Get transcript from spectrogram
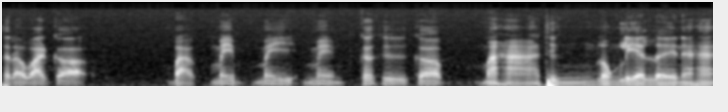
สารวัตรก็ บบไม่ไม่ไม่ก็คือก็มาหาถึงโรงเรียนเลยนะฮะ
